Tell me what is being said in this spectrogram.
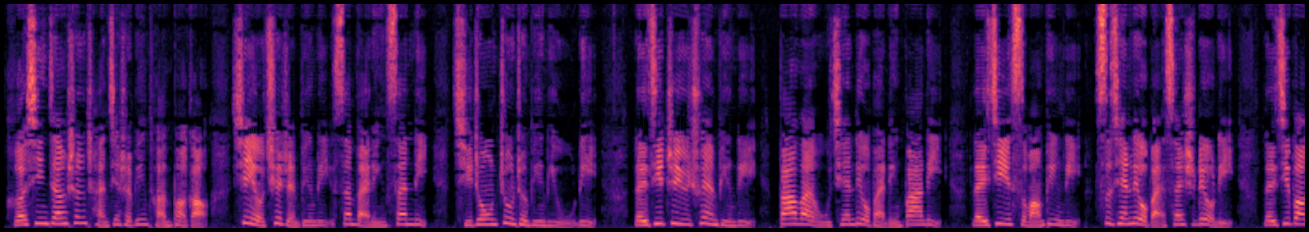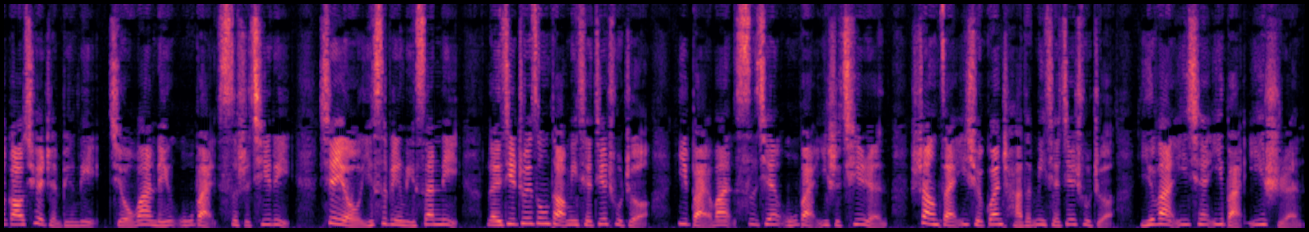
和新疆生产建设兵团报告，现有确诊病例三百零三例，其中重症病例五例，累计治愈出院病例八万五千六百零八例，累计死亡病例四千六百三十六例，累计报告确诊病例九万零五百四十七例，现有疑似病例三例，累计追踪到密切接触者一百万四千五百一十七人，尚在医学观察的密切接触者一万一千一百。一十人，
